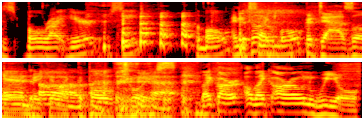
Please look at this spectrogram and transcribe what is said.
This bowl right here, you see the bowl. I need the to like bowl. bedazzle and, And, make it like the uh, bowl of choice, yeah. like our like our own wheel.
